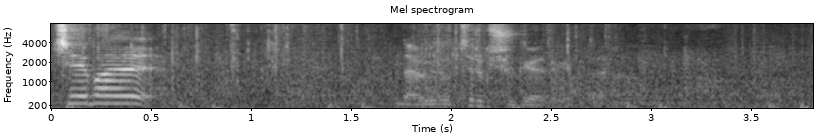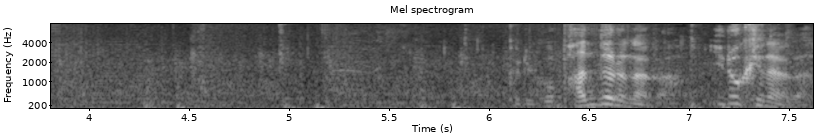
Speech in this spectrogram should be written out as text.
제발. 나 여기서 트럭 죽여야 되겠다. 그리고 반대로 나가. 이렇게 나가.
